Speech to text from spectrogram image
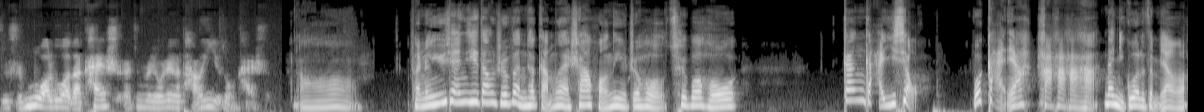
就是没落的开始，就是由这个唐懿宗开始。哦。反正于玄机当时问他敢不敢杀皇帝之后，崔伯侯尴尬一笑：“我敢呀，哈哈哈哈！那你过得怎么样啊？”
